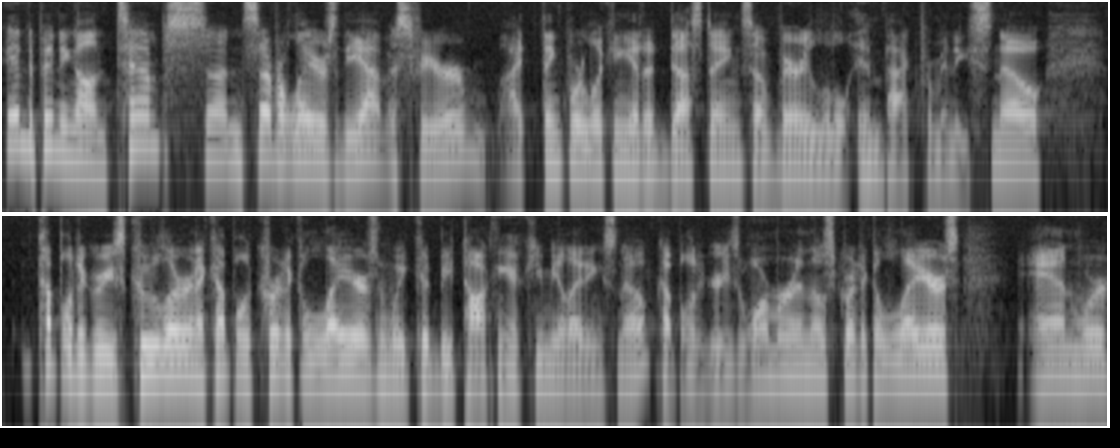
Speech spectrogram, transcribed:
And depending on temps and several layers of the atmosphere, I think we're looking at a dusting, so very little impact from any snow couple of degrees cooler in a couple of critical layers, and we could be talking accumulating snow, a couple of degrees warmer in those critical layers, and we're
